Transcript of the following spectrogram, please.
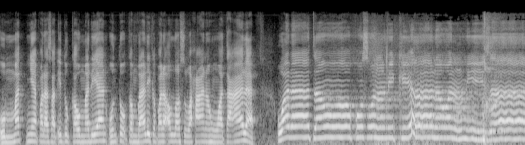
umatnya pada saat itu kaum Madian untuk kembali kepada Allah Subhanahu wa taala. ولا تنقصوا المكيال والميزان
